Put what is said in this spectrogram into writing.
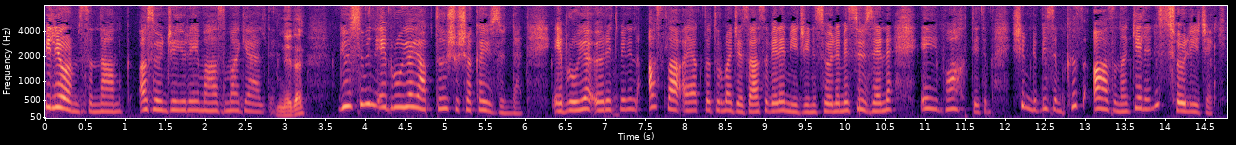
Biliyor musun Namık? Az önce yüreğim ağzıma geldi. Neden? Gülsüm'ün Ebru'ya yaptığı şu şaka yüzünden. Ebru'ya öğretmenin asla ayakta durma cezası veremeyeceğini söylemesi üzerine eyvah dedim. Şimdi bizim kız ağzına geleni söyleyecek.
